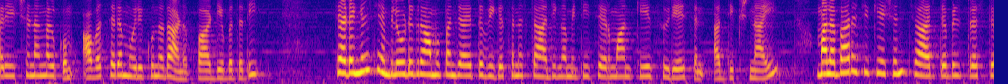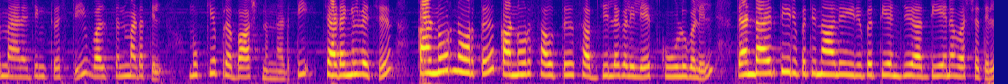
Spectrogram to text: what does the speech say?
പരീക്ഷണങ്ങൾക്കും അവസരമൊരുക്കുന്നതാണ് പാഠ്യപദ്ധതി. ചടങ്ങിൽ ചെമ്പിലോട് ഗ്രാമപഞ്ചായത്ത് വികസന standing committee chairman K Suresan അധ്യക്ഷനായി Malabar education charitable trust managing trustee Valsan Madathil മുഖ്യപ്രഭാഷണം നടത്തി. ചടങ്ങിൽ വെച്ച് Kannur north Kannur south sub ജില്ലകളിലെ സ്കൂളുകളിൽ രണ്ടായിരത്തി ഇരുപത്തിനാല് ഇരുപത്തിയഞ്ച് അധ്യയന വർഷത്തിൽ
